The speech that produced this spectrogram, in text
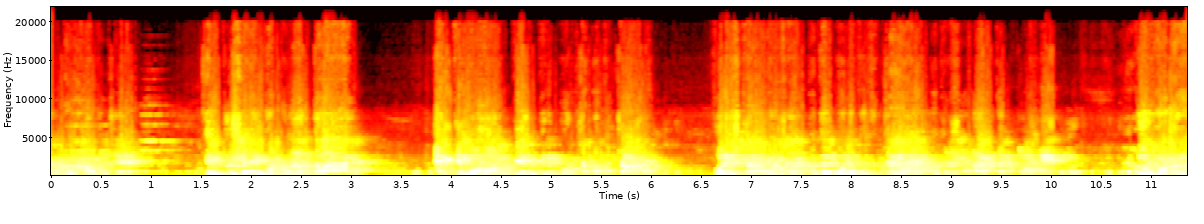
ঘটনা কিন্তু সেই ঘটনার দায় একটি মহল বিএনপির উপর চায়। পরিষ্কার ভাষায় আপনাদের বলে দিতে আপনাদের থাকতে হবে। দুর্ঘটনা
